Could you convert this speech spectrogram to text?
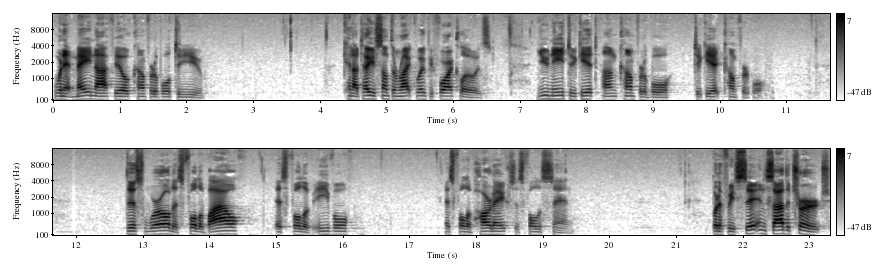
when it may not feel comfortable to you. Can I tell you something right quick before I close? You need to get uncomfortable to get comfortable. This world is full of bile, it's full of evil, it's full of heartaches, it's full of sin. But if we sit inside the church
